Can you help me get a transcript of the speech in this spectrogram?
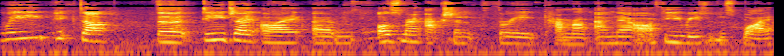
We picked up the DJI um, Osmo Action 3 camera and there are a few reasons why.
